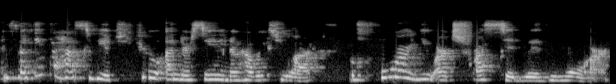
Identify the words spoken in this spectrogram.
And so I think there has to be a true understanding of how rich you are before you are trusted with more.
